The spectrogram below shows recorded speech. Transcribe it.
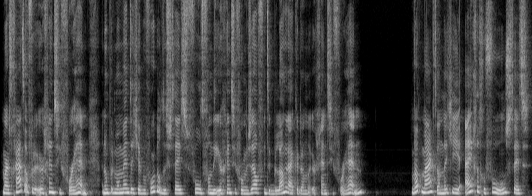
Maar het gaat over de urgentie voor hen. En op het moment dat je bijvoorbeeld dus steeds voelt van die urgentie voor mezelf vind ik belangrijker dan de urgentie voor hen. Wat maakt dan dat je je eigen gevoel steeds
